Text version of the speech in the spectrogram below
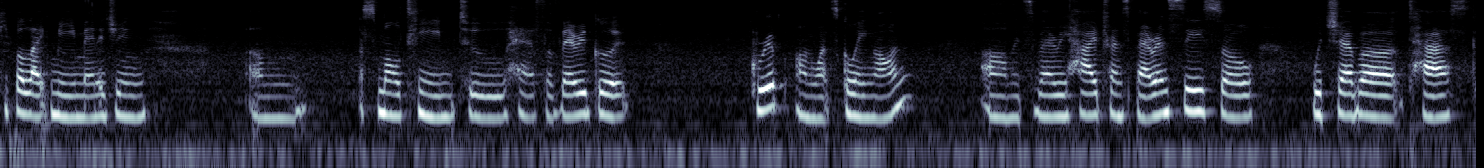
people like me managing um, a small team to have a very good grip on what's going on. Um, it's very high transparency, so whichever task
